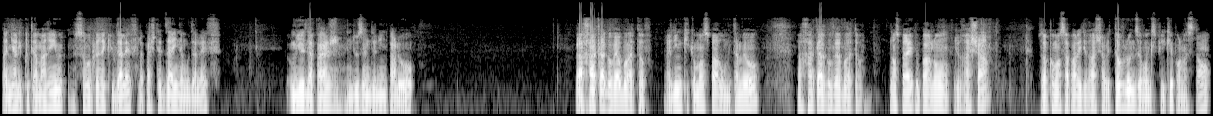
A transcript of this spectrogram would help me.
Tania Marim, nous sommes au Pérec Yudalef, la page Tête Zain à Moudalef, au milieu de la page, une douzaine de lignes par le haut. La ligne qui commence par Umtameo, Dans ce Pérec, nous parlons du rachat. Nous avons commencé à parler du rachat avec Tovlo, nous avons expliqué pour l'instant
